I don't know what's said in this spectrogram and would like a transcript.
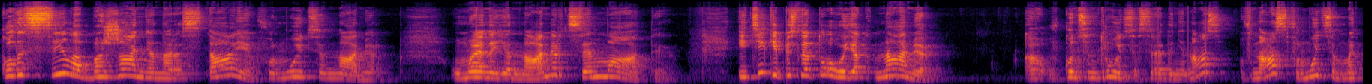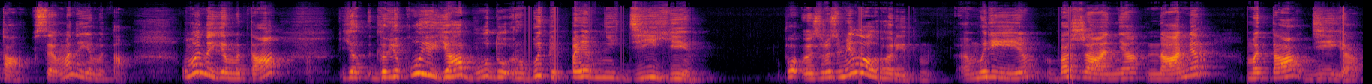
Коли сила бажання наростає, формується намір. У мене є намір це мати. І тільки після того, як намір е, концентрується всередині нас, в нас формується мета. Все, у мене є мета. У мене є мета, до якої я буду робити певні дії. Зрозуміли алгоритм? Е, Мрії, бажання, намір, мета, дія.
